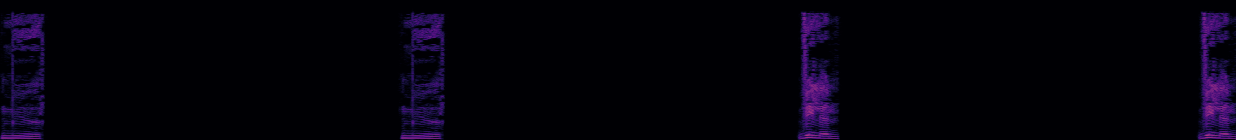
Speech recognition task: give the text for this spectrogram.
Muur. Muur. Willen. Willen.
